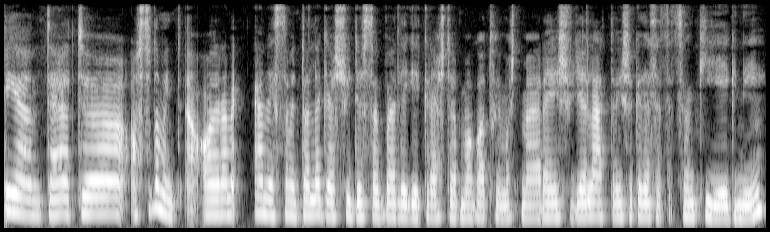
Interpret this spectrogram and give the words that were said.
Igen, tehát ö, azt tudom, hogy arra emlékszem, hogy a legelső időszakban eléggé kerested magad, hogy most már, és ugye láttam is, hogy ezt egyszerűen kiégni,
